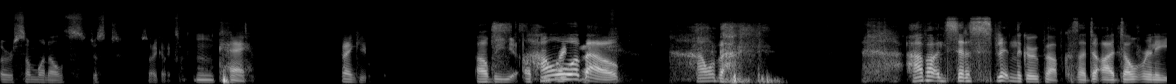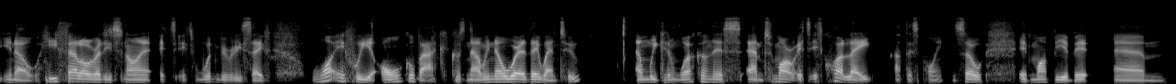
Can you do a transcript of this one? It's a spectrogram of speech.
or someone else, just so I can explain. okay. Thank you. I'll be. I'll be How right back. about how about how about instead of splitting the group up because I, do, I don't really you know he fell already tonight it, it wouldn't be really safe what if we all go back because now we know where they went to and we can work on this um tomorrow it's, it's quite late at this point so it might be a bit um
